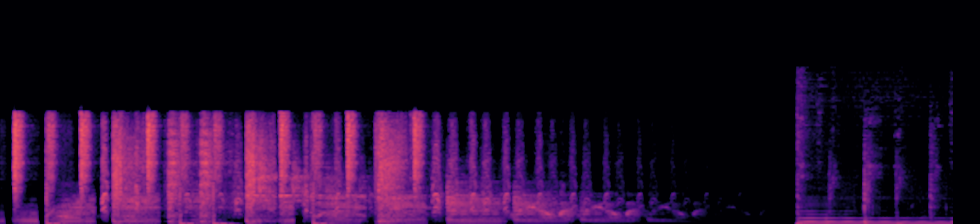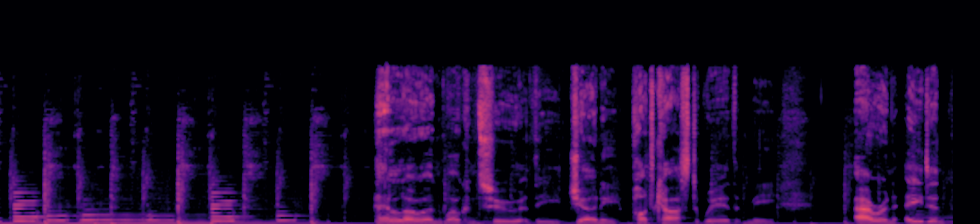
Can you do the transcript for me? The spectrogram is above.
Hello and welcome to the Journey podcast with me, Aaron Ayden.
